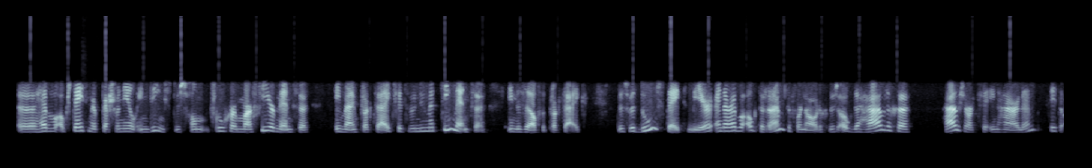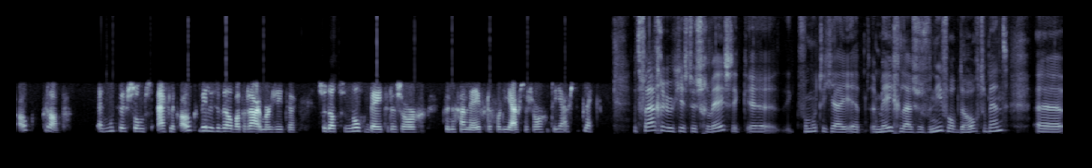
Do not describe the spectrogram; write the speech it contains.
uh, hebben we ook steeds meer personeel in dienst. Dus van vroeger maar vier mensen in mijn praktijk zitten we nu met tien mensen in dezelfde praktijk. Dus we doen steeds meer en daar hebben we ook de ruimte voor nodig. Dus ook de huidige huisartsen in Haarlem zitten ook krap. En moeten soms eigenlijk ook, willen ze wel wat ruimer zitten, zodat ze nog betere zorg kunnen gaan leveren voor de juiste zorg op de juiste plek. Het vragenuurtje is dus geweest. Ik, uh, ik vermoed dat jij hebt meegeluisterd of in ieder geval op de hoogte bent. Uh, uh,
